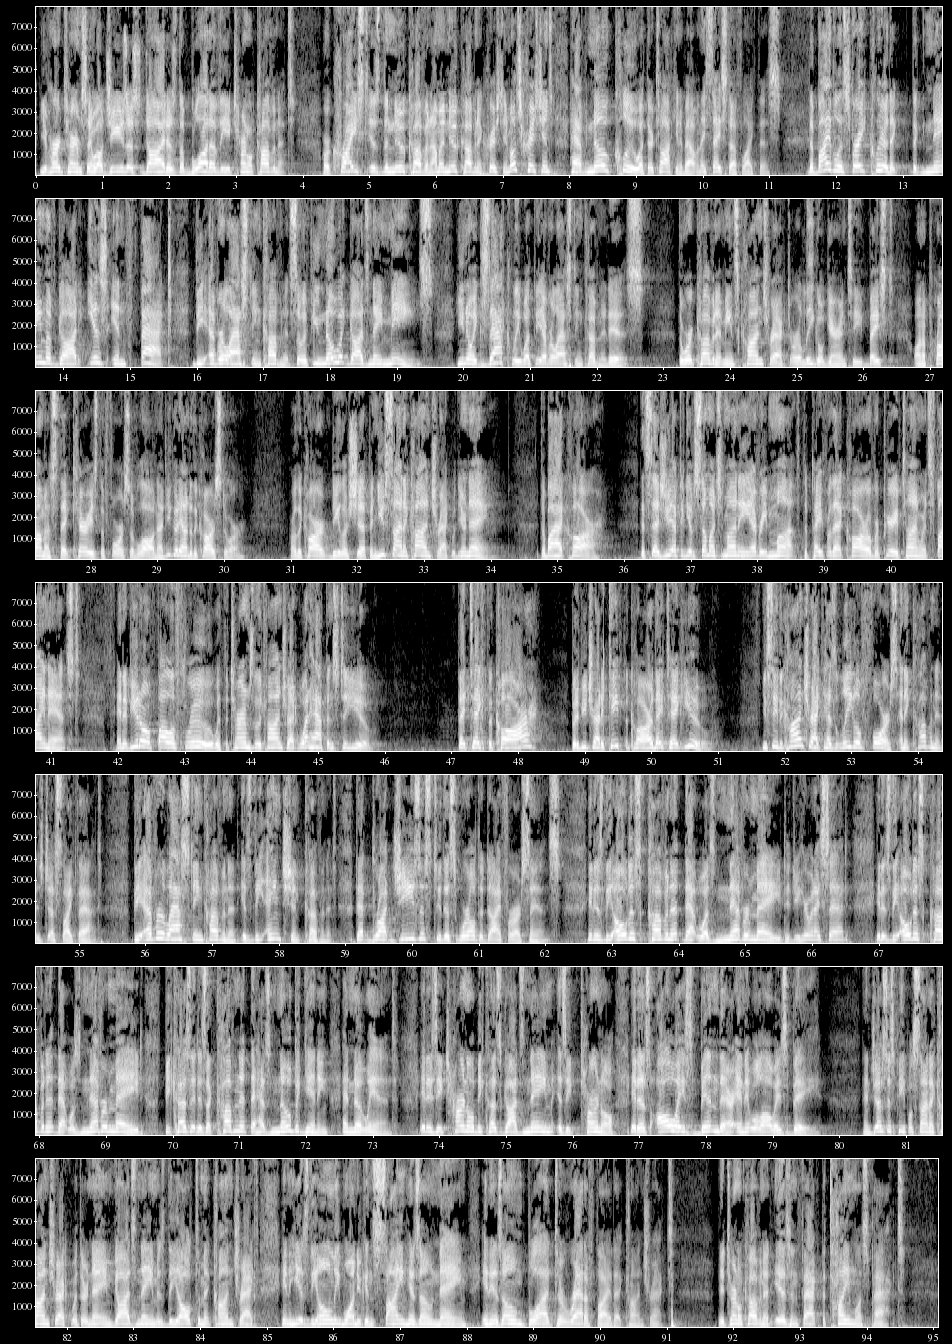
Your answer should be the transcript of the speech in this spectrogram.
You've heard terms saying, well, Jesus died as the blood of the eternal covenant, or Christ is the new covenant. I'm a new covenant Christian. Most Christians have no clue what they're talking about when they say stuff like this. The Bible is very clear that the name of God is, in fact, the everlasting covenant. So if you know what God's name means, you know exactly what the everlasting covenant is. The word covenant means contract or a legal guarantee based on a promise that carries the force of law. Now, if you go down to the car store or the car dealership and you sign a contract with your name to buy a car that says you have to give so much money every month to pay for that car over a period of time where it's financed, and if you don't follow through with the terms of the contract, what happens to you? They take the car, but if you try to keep the car, they take you. You see, the contract has legal force, and a covenant is just like that. The everlasting covenant is the ancient covenant that brought Jesus to this world to die for our sins. It is the oldest covenant that was never made. Did you hear what I said? It is the oldest covenant that was never made because it is a covenant that has no beginning and no end. It is eternal because God's name is eternal. It has always been there and it will always be. And just as people sign a contract with their name, God's name is the ultimate contract, and He is the only one who can sign His own name in His own blood to ratify that contract. The eternal covenant is, in fact, the timeless pact,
